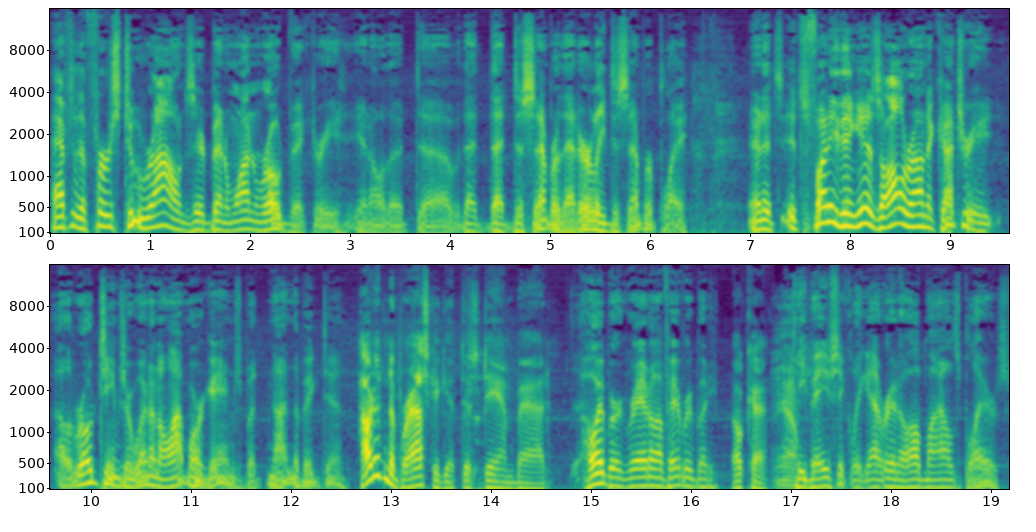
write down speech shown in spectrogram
after the first two rounds, there'd been one road victory. You know that uh, that that December, that early December play, and it's it's funny thing is all around the country, uh, road teams are winning a lot more games, but not in the Big Ten. How did Nebraska get this damn bad? Hoiberg ran off everybody. Okay. Yeah. He basically got rid of all Miles players,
